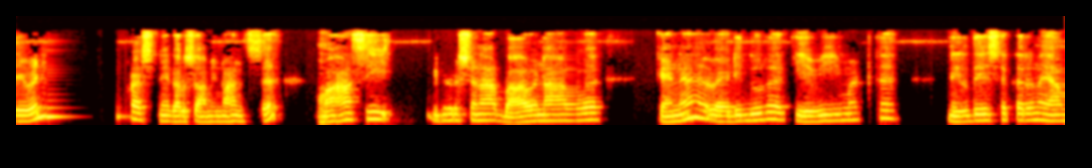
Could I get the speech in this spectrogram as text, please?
දෙවෙනි ප්‍රශ්නේ ගරු ස්වාමීන් වහන්සේ මහසි විදර්ශනා භාවනාව ගැන වැඩිදුර කියවීමට නිර්දේශ කරන යම්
